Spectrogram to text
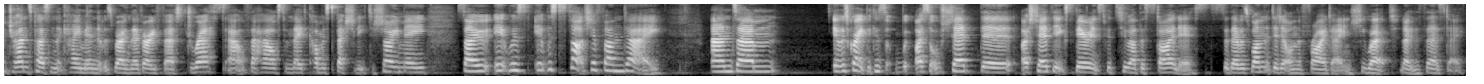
a trans person that came in that was wearing their very first dress out of the house and they'd come especially to show me So it was it was such a fun day, and um, it was great because I sort of shared the I shared the experience with two other stylists. So there was one that did it on the Friday, and she worked no the Thursday,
